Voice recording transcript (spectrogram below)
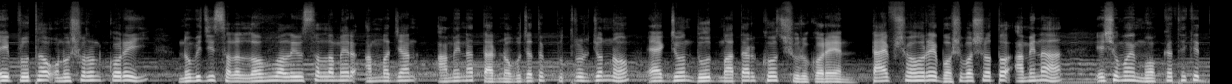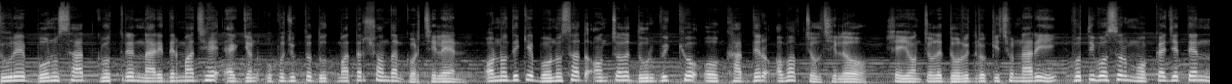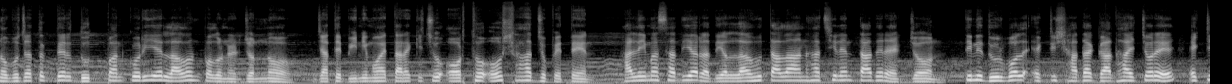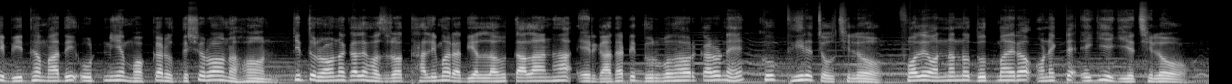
এই প্রথা অনুসরণ করেই নবীজি সাল্লাহু আলাইসাল্লামের আম্মাজান আমেনা তার নবজাতক পুত্রর জন্য একজন দুধ মাতার খোঁজ শুরু করেন। টাইপ শহরে বসবাসরত আমেনা এ সময় মক্কা থেকে দূরে বনুসাদ গোত্রের নারীদের মাঝে একজন উপযুক্ত দুধমাতার সন্ধান করছিলেন। অন্যদিকে বনুসাদ অঞ্চলে দুর্ভিক্ষ ও খাদ্যের অভাব চলছিল। সেই অঞ্চলে দরিদ্র কিছু নারী প্রতি বছর মক্কা যেতেন নবজাতকদের দুধ পান করিয়ে লালন পালনের জন্য। যাতে বিনিময়ে তারা কিছু অর্থ ও সাহায্য পেতেন। হালিমা সাদিয়া রাদিয়াল্লাহু তালা আনহা ছিলেন তাদের একজন। তিনি দুর্বল একটি সাদা গাধায় চড়ে একটি বৃদ্ধা মাদি উট নিয়ে মক্কার উদ্দেশ্যে রওনা হন। কিন্তু রওনাকালে হজরত হালিমা রাদিয়াল্লাহু তালা আনহা এর গাধাটি দুর্বল হওয়ার কারণে খুব ধীরে চলছিল। ফলে অন্যান্য দুধমায়েরা অনেকটা এগিয়ে গিয়েছিল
